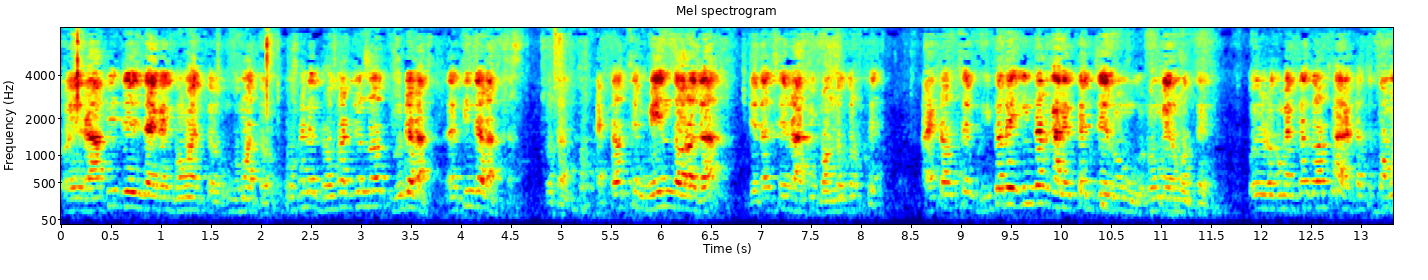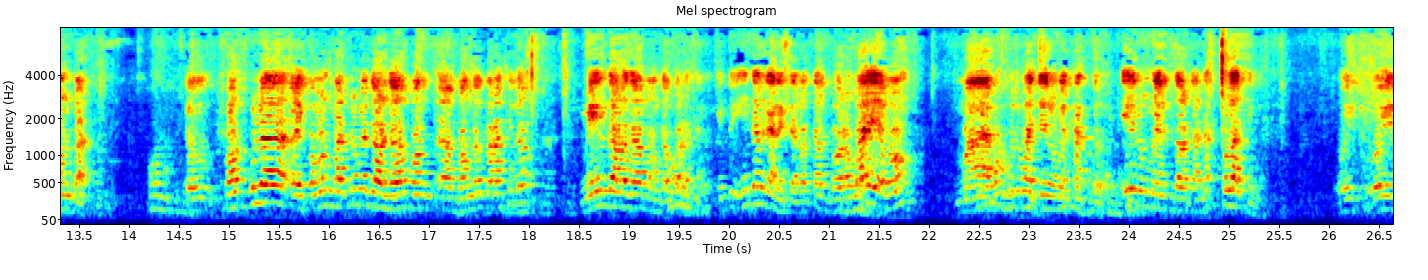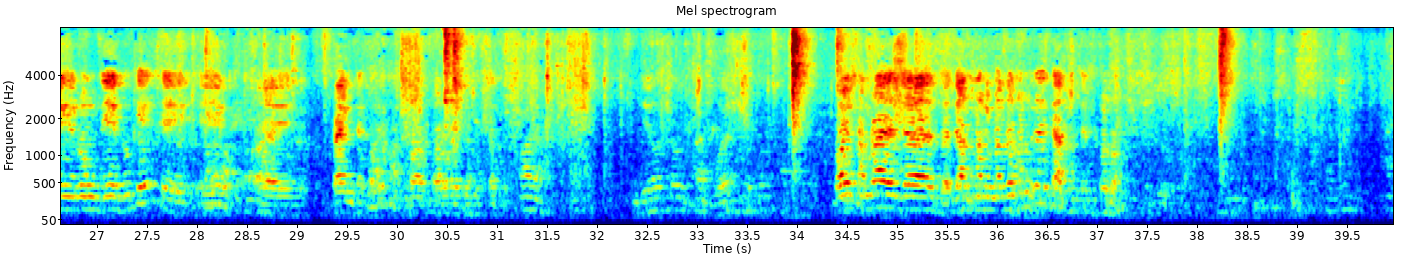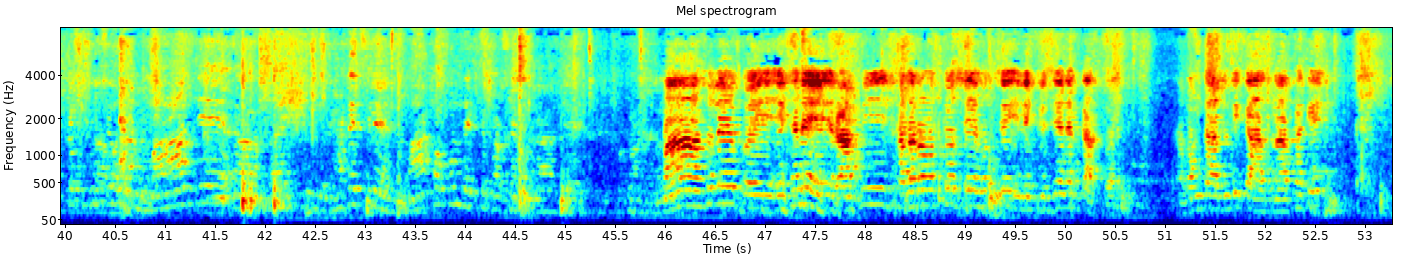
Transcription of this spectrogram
ওই রাফি যে জায়গায় ঘুমাতো, ওখানে ঢোকার জন্য দুটা রাস্তা, তিনটা রাস্তা একটা হচ্ছে মেন দরজা, যেটা সে রাফি বন্ধ করছে। আর একটা হচ্ছে ভিতরে ইন্টার কানেক্টেড যে রুম রুমের মধ্যে। ওই রকম একটা দরজা আর একটা হচ্ছে কমন বাথরুম তো সবগুলা ওই কমন বাথরুমের দরজা বন্ধ করা ছিল। মেইন দরজা বন্ধ করা ছিল। কিন্তু ইন্টার কানেক্টেড অর্থাৎ বড় ভাই এবং মা এবং ছোট ভাই যে রুমে থাকতো, এই রুমের দরজাটা খোলা ছিল। ওই ওই রুম দিয়ে ঢুকে সে বয়স আমরা জন্ম নিবন্ধন অনুযায়ী তার হচ্ছে ষোলো। মা আসলে এখানে রাফি সাধারণত সে হচ্ছে ইলেকট্রিশিয়ানের কাজ করে। এবং তার যদি কাজ না থাকে,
